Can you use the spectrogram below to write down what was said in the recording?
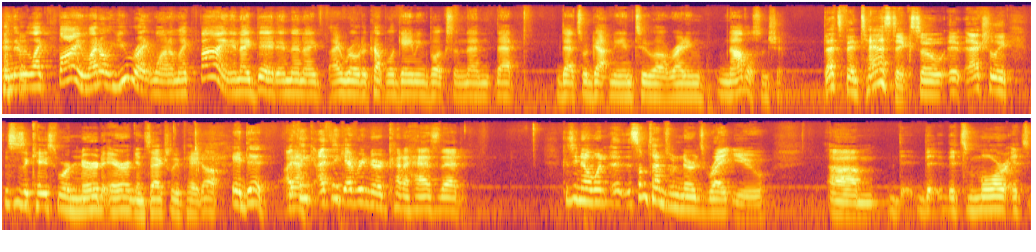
and they were like, "Fine, why don't you write one?" I'm like, "Fine," and I did. And then I, I wrote a couple of gaming books, and then that that's what got me into uh, writing novels and shit. That's fantastic. So it actually, this is a case where nerd arrogance actually paid off. It did. I Yeah. think I think every nerd kind of has that because you know when uh, sometimes when nerds write you, um, th- th- it's more it's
